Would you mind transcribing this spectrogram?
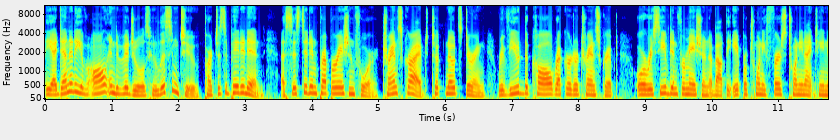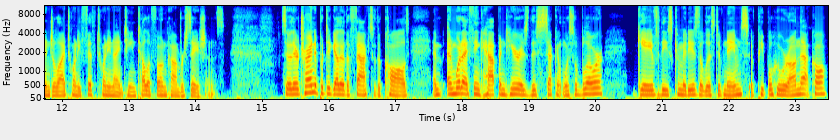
the identity of all individuals who listened to, participated in, assisted in preparation for, transcribed, took notes during, reviewed the call, record, or transcript, or received information about the April 21st, 2019 and July 25th, 2019 telephone conversations. So they're trying to put together the facts of the calls. And, and what I think happened here is this second whistleblower gave these committees the list of names of people who were on that call.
